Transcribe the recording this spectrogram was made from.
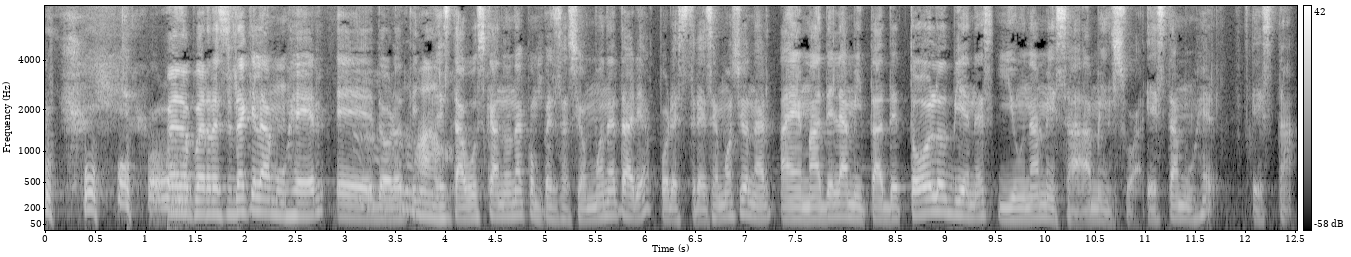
bueno, pues resulta que la mujer, eh, Dorothy, Wow. está buscando una compensación monetaria por estrés emocional, además de la mitad de todos los bienes y una mesada mensual. Esta mujer está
